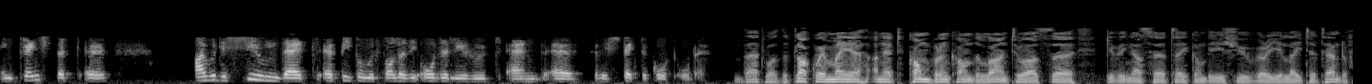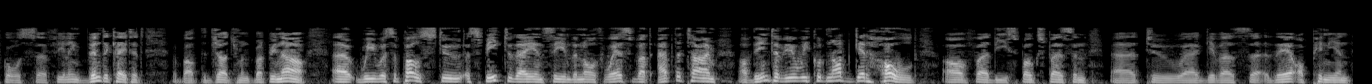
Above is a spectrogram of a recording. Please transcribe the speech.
entrenched. But uh, I would assume that people would follow the orderly route and respect the court order. That was the Tlokwe Mayor, Annette Combrink, on the line to us, uh, giving us her take on the issue, very elated and, of course, uh, feeling vindicated about the judgment. But we now, uh, we were supposed to speak to the ANC in the Northwest, but at the time of the interview, we could not get hold of uh, the spokesperson uh, to uh, give us their opinion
